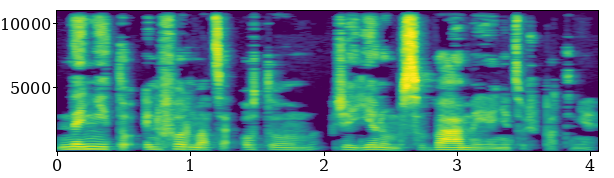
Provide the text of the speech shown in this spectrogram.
není to informace o tom, že jenom s vámi je něco špatně.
